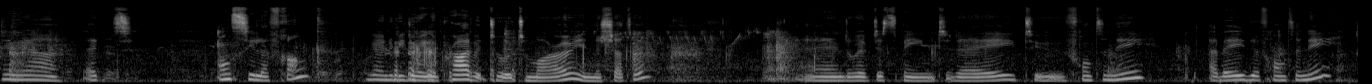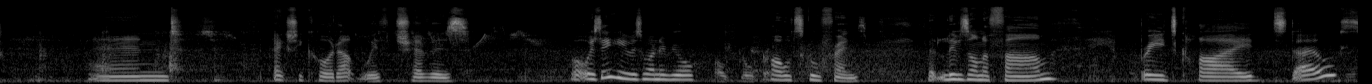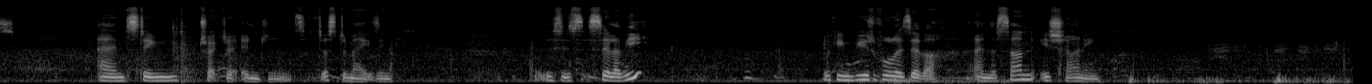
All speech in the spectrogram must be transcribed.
Here we are at Ancy-le-Franc. We're going to be doing a private tour tomorrow in the chateau. And we've just been today to Fontenay, Abbaye de Fontenay, and actually caught up with Trevor's. What was he? He was one of your Old school old school friends that lives on a farm, breeds Clydesdales and steam tractor engines. Just amazing. But this is C'est looking beautiful as ever, and the sun is shining.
